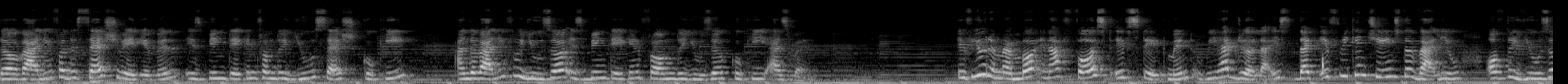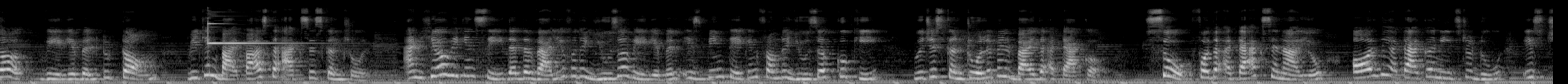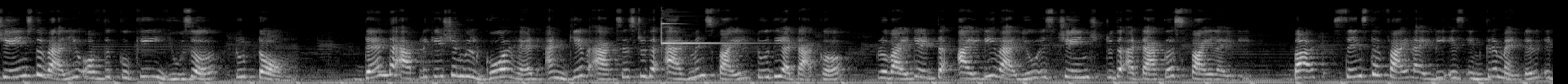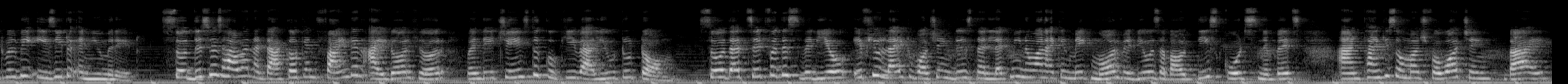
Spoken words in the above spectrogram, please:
The value for the sesh variable is being taken from the usesh cookie and the value for user is being taken from the user cookie as well. If you remember in our first if statement, we had realized that if we can change the value of the user variable to Tom, we can bypass the access control. And here we can see that the value for the user variable is being taken from the user cookie which is controllable by the attacker. So for the attack scenario, all the attacker needs to do is change the value of the cookie user to Tom. Then the application will go ahead and give access to the admin's file to the attacker provided the ID value is changed to the attacker's file ID. But since the file ID is incremental, it will be easy to enumerate. So this is how an attacker can find an IDOR here when they change the cookie value to Tom. So that's it for this video. If you liked watching this then let me know and I can make more videos about these code snippets. And thank you so much for watching. Bye.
